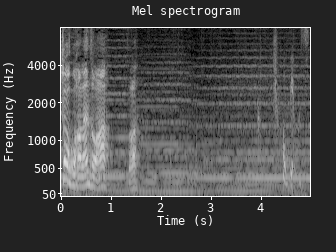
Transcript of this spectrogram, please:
照顾好兰总啊！走啊！臭婊子！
